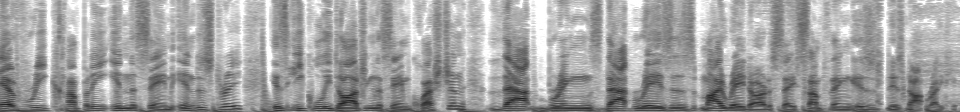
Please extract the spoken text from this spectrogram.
every company in the same industry is equally dodging the same question, that brings that raises my radar to say something is is not right here.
